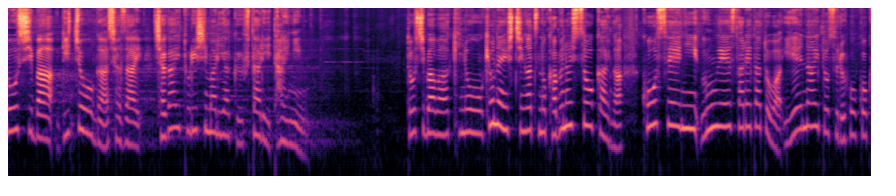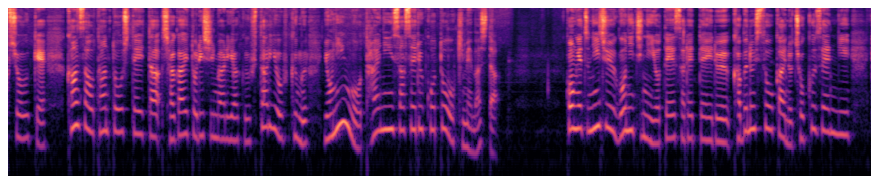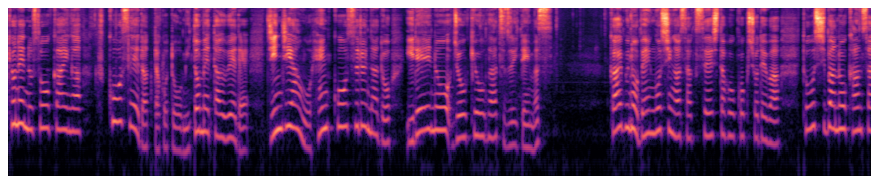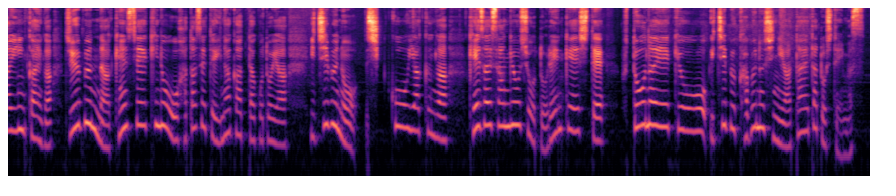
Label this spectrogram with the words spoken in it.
東芝議長が謝罪、社外取締役2人退任。東芝は昨日、去年7月の株主総会が公正に運営されたとは言えないとする報告書を受け、監査を担当していた社外取締役2人を含む4人を退任させることを決めました。今月25日に予定されている株主総会の直前に去年の総会が不公正だったことを認めた上で人事案を変更するなど異例の状況が続いています外部の弁護士が作成した報告書では東芝の監査委員会が十分な牽制機能を果たせていなかったことや一部の執行役が経済産業省と連携して不当な影響を一部株主に与えたとしています。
